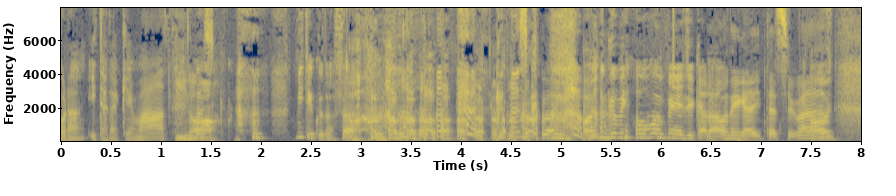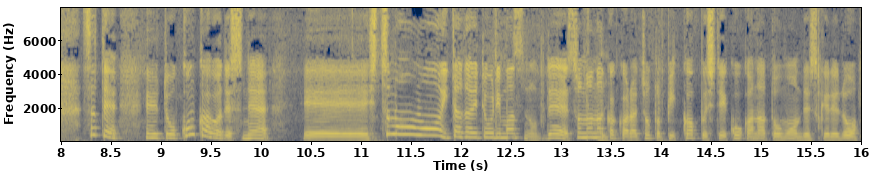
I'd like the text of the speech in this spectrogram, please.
ご覧いただけます。いいな 見てください。詳しくは番組ホームページからお願いいたします。はい、さて、えっ、ー、と、今回はですね、えー、質問をいただいておりますので、その中からちょっとピックアップしていこうかなと思うんですけれど、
